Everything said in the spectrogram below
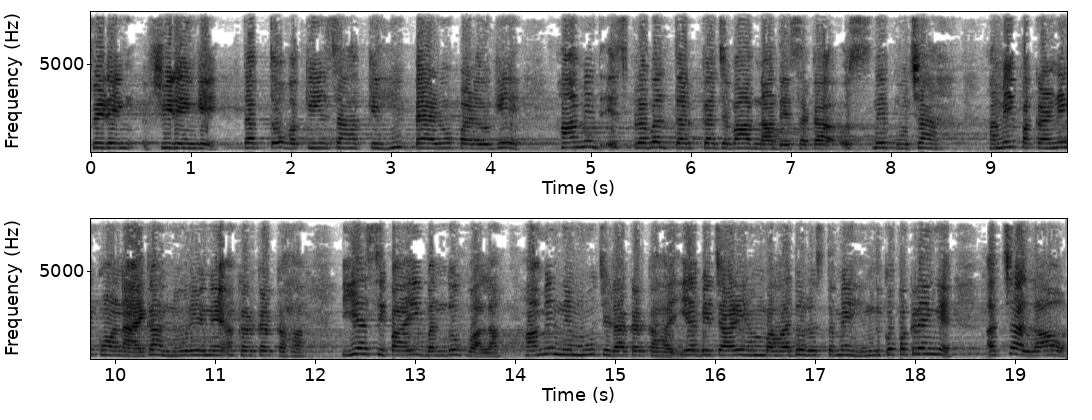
फिरें, फिरेंगे तब तो वकील साहब के ही पैरों पड़ोगे। हामिद इस प्रबल तर्क का जवाब ना दे सका। उसने पूछा हमें पकड़ने कौन आएगा? नूरे ने अकड़ कर कहा, यह सिपाही बंदूक वाला। हामिद ने मुँह चिढ़ाकर कहा, यह बेचारे हम बहादुर रुस्तमे हिंद को पकड़ेंगे? अच्छा लाओ,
